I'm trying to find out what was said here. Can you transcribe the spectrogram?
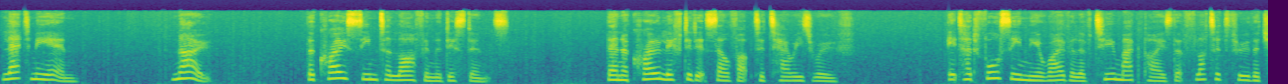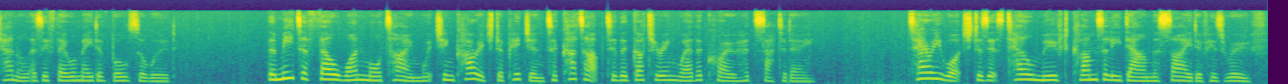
Let me in. No. The crows seemed to laugh in the distance. Then a crow lifted itself up to Terry's roof. It had foreseen the arrival of two magpies that fluttered through the channel as if they were made of balsa wood. The meter fell one more time, which encouraged a pigeon to cut up to the guttering where the crow had Saturday. Terry watched as its tail moved clumsily down the side of his roof.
